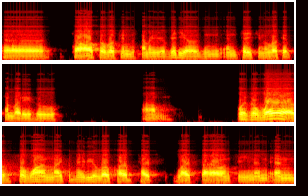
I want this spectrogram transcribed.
to to also look into some of your videos and, and taking a look at somebody who um, was aware of, for one, like maybe a low carb type lifestyle and seeing and, and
